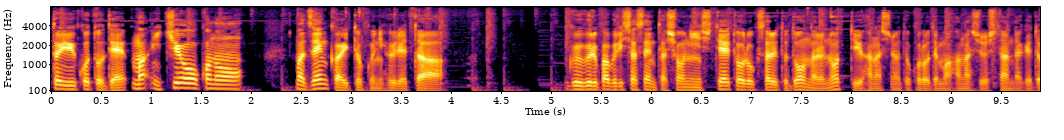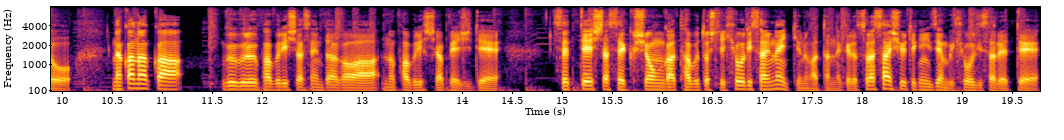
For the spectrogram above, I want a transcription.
ということでまあ一応この、まあ、前回特に触れた Google パブリッシャーセンター承認して登録されるとどうなるのっていう話のところでまあ話をしたんだけどなかなか Google パブリッシャーセンター側のパブリッシャーページで設定したセクションがタブとして表示されないっていうのがあったんだけど、それは最終的に全部表示されて、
